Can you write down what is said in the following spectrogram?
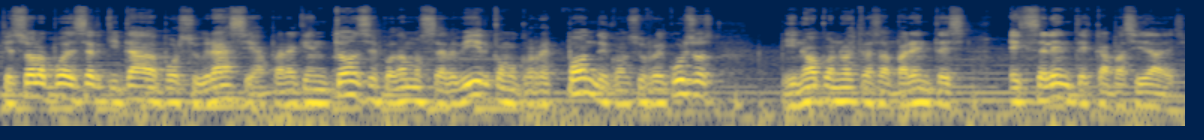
que solo puede ser quitada por su gracia, para que entonces podamos servir como corresponde con sus recursos y no con nuestras aparentes excelentes capacidades.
